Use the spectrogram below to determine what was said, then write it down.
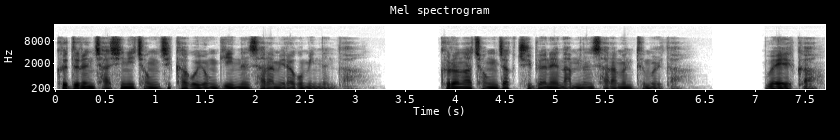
그들은 자신이 정직하고 용기 있는 사람이라고 믿는다. 그러나 정작 주변에 남는 사람은 드물다. 왜일까?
